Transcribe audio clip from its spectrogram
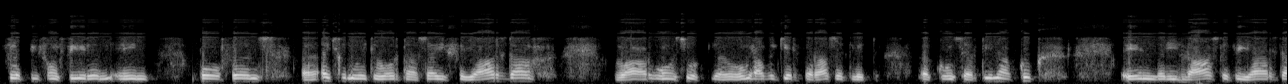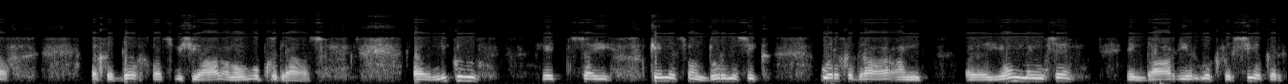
Flippie van Vieren en Paul Ferns uh, uitgenooi te word na sy verjaarsdag waar ons ook uh, hom elke keer verras het met 'n konsertina koek en by die laaste verjaarsdag 'n gedig wat spesiaal aan hom opgedra is. Uh, Nico het sy kennis van boeremusiek oorgedra aan uh, jong mense en daardeur ook verseker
